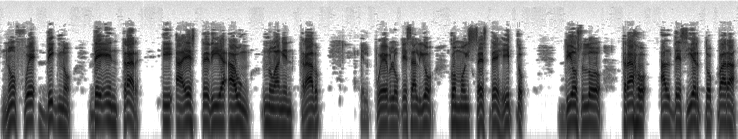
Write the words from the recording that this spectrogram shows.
no fue digno de entrar y a este día aún no han entrado. El pueblo que salió con Moisés de Egipto, Dios lo trajo al desierto para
